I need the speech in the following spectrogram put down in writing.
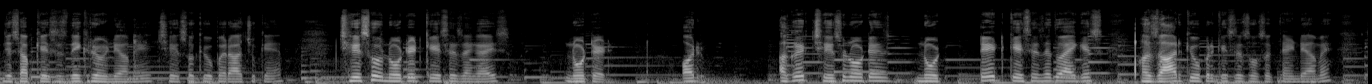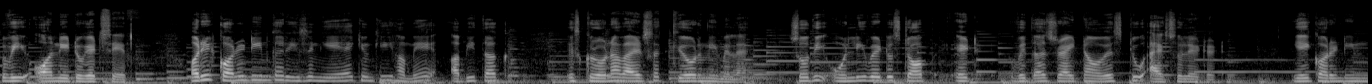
जैसे आप केसेस देख रहे हो इंडिया में 600 के ऊपर आ चुके हैं। 600 नोटेड केसेस हैं गाइस नोटेड और अगर 600 नोटेड नोटेड केसेस है तो आई गेस हज़ार के ऊपर केसेस हो सकते हैं इंडिया में तो we all need to get safe और ये क्वारंटीन का रीज़न ये है क्योंकि हमें अभी तक इस कोरोना वायरस का क्योर नहीं मिला है। So the only way to stop it with us right now is to isolate it यही क्वारंटीन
